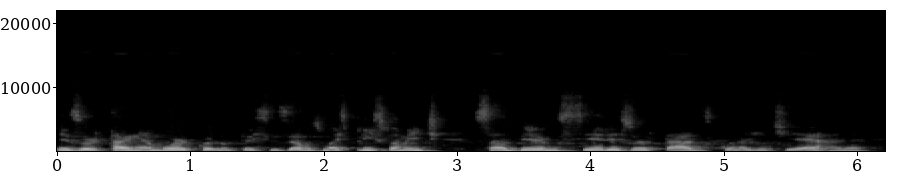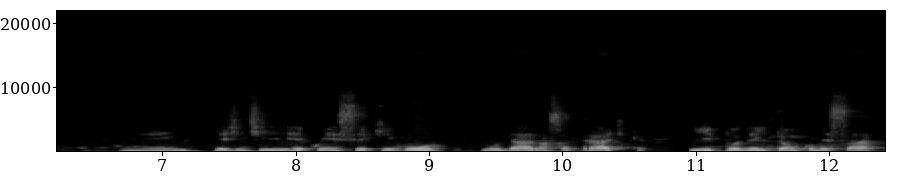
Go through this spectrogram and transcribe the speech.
exortar em amor quando precisamos, mas principalmente sabermos ser exortados quando a gente erra, né? É, e a gente reconhecer que errou, mudar a nossa prática e poder então começar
